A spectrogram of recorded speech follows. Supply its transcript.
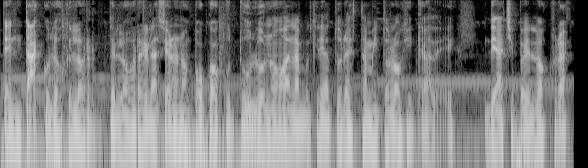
tentáculos que lo relacionan un poco a Cthulhu, ¿no? A la criatura esta mitológica de, de H.P. Lovecraft.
